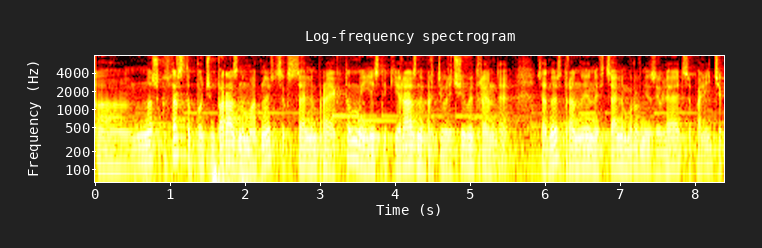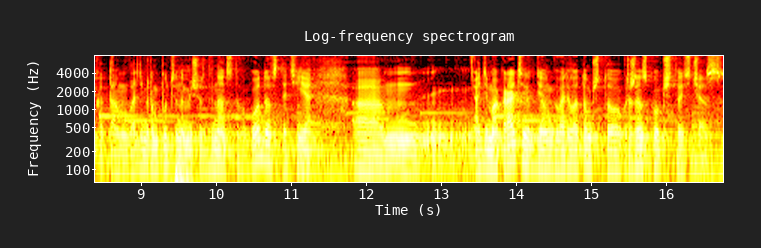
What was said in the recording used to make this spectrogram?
А, наше государство очень по-разному относится к социальным проектам, и есть такие разные противоречивые тренды. С одной стороны, на официальном уровне заявляется политика там, Владимиром Путиным еще с 2012 года в статье э, о демократии, где он говорил о том, что гражданское общество сейчас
